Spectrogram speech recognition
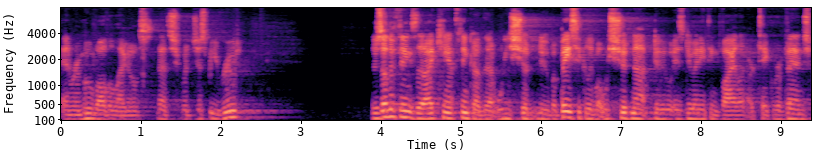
and remove all the Legos. That would just be rude. There's other things that I can't think of that we shouldn't do, but basically, what we should not do is do anything violent or take revenge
